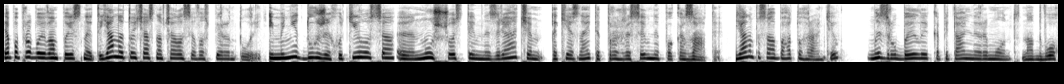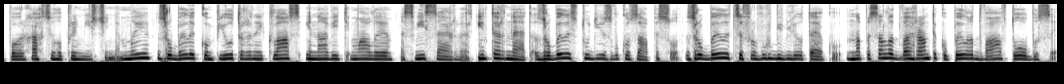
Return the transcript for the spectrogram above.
Я попробую вам пояснити. Я на той час навчалася в аспірантурі, і мені дуже хотілося е, ну щось тим незрячим, таке, знаєте, прогресивне показати. Я написала багато грантів. Ми зробили капітальний ремонт на двох поверхах цього приміщення. Ми зробили комп'ютерний клас і навіть мали свій сервер, інтернет, зробили студію звукозапису, зробили цифрову бібліотеку. Написала два гранти, купила два автобуси.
